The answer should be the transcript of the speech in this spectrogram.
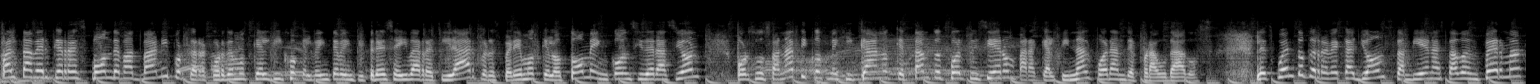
Falta ver qué responde Bad Bunny, porque recordemos que él dijo que el 2023 se iba a retirar, pero esperemos que lo tome en consideración por sus fanáticos mexicanos que tanto esfuerzo hicieron para que al final fueran defraudados. Les cuento que Rebecca Jones también ha estado enferma,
